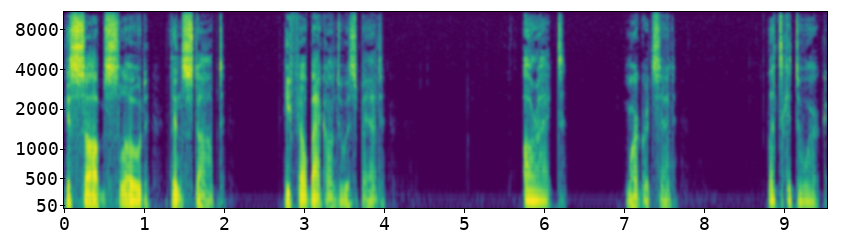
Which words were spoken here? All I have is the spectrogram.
His sobs slowed, then stopped. He fell back onto his bed. All right, Margaret said. Let's get to work.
